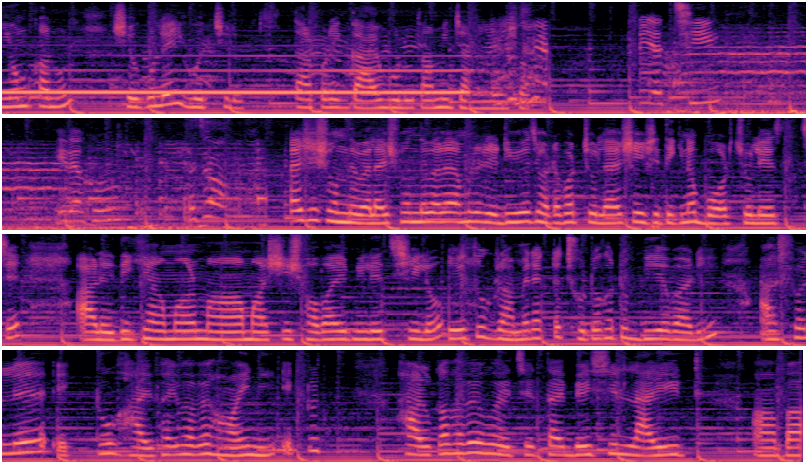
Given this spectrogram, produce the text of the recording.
নিয়ম কানুন সেগুলোই হচ্ছিল। তারপরে গায়ে হলুদ আমি জানি না এইসব যাচ্ছি। আসি সন্ধেবেলায় সন্ধেবেলায় আমরা রেডি হয়ে ঝটাফট চলে আসি এসে দেখি না বর চলে এসছে। আর এদিকে আমার মা মাসি সবাই মিলে ছিল। যেহেতু গ্রামের একটা ছোটোখাটো বিয়ে বাড়ি আসলে একটু হাই ফাইভাবে হয়নি একটু হালকাভাবে হয়েছে তাই বেশি লাইট বা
